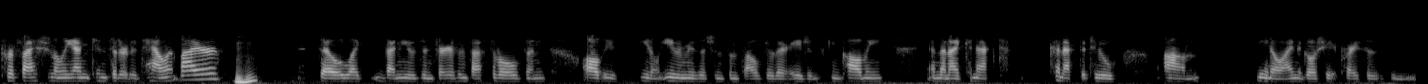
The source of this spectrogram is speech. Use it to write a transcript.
professionally, I'm considered a talent buyer. Mhm. So, like venues and fairs and festivals and all these, you know, even musicians themselves or their agents can call me, and then I connect connect the two. Um, you know, I negotiate prices and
